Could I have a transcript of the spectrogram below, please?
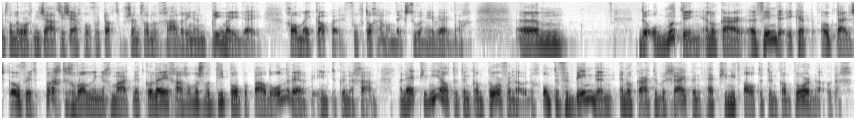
van de organisatie is echt wel voor 80% van de vergaderingen een prima idee. Gewoon mee kappen. Voegt toch helemaal niks toe aan je werkdag. Um, de ontmoeting en elkaar vinden. Ik heb ook tijdens COVID prachtige wandelingen gemaakt met collega's om eens wat dieper op bepaalde onderwerpen in te kunnen gaan. Maar daar heb je niet altijd een kantoor voor nodig. Om te verbinden en elkaar te begrijpen heb je niet altijd een kantoor nodig.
